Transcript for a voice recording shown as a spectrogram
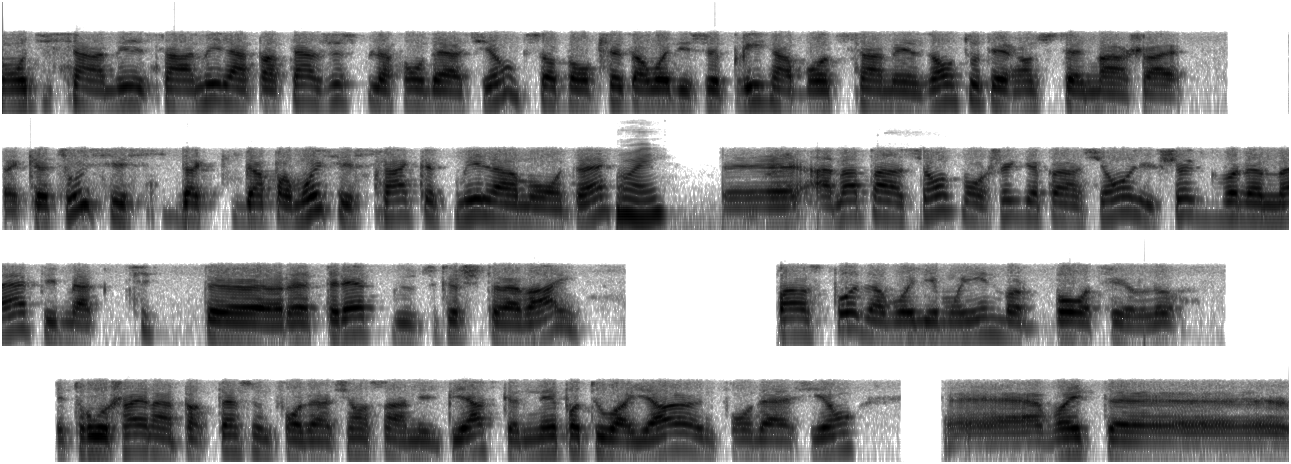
on dit 100 000. 100 000 en partant juste pour la fondation. Puis ça, on peut peut-être avoir des surprises en bâtissant la maison. Tout est rendu tellement cher. Fait que, tu vois, c'est, d'après moi, c'est 104 000 en montant. Oui. Euh, à ma pension, mon chèque de pension, les chèques du gouvernement, puis ma petite euh, retraite du que je travaille, je pense pas d'avoir les moyens de me bâtir là. C'est trop cher en partant sur une fondation à 100 000 que n'importe où ailleurs, une fondation, euh, elle va être euh,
